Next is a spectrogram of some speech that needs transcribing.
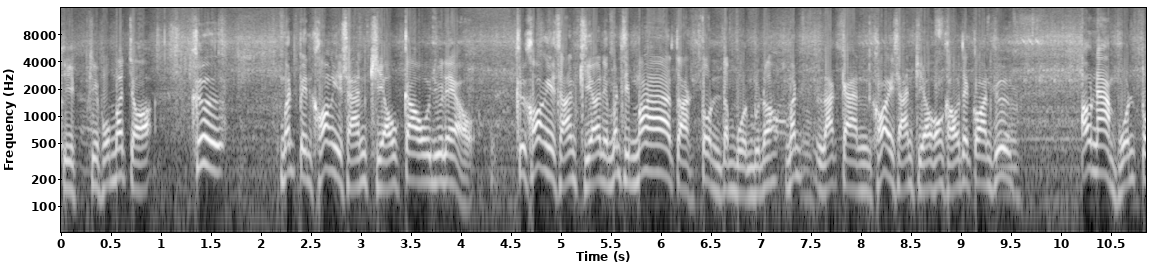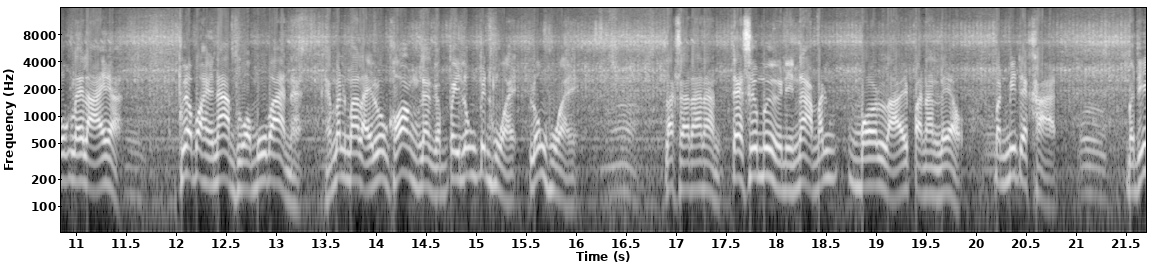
ที่ที่ผมมาเจาะ คือมันเป็นคลองอีสานเขียวเก่าอยู่แล้ว คือคลองอีสานเขียวเนี่ยมันสิมาจากต้นตำบลบุญเนาะมันหลักการคลองอีสานเขียวของเขาแต่ก่อนคือ เอาน้ำฝนตกหลายๆอะเพื่อบ่ให้น้ำท่วมหมู่บ้านน่ะให้มันมาไหลลงคลองแล้วก็ไปลงเป็นห่วย ลงห่วยลักษณะนั้น แต่ซื้อมือนี่น้ำมันบ่หลายปานนั้นแล้ว มันมีแต่ขาดอืมบัดนี้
